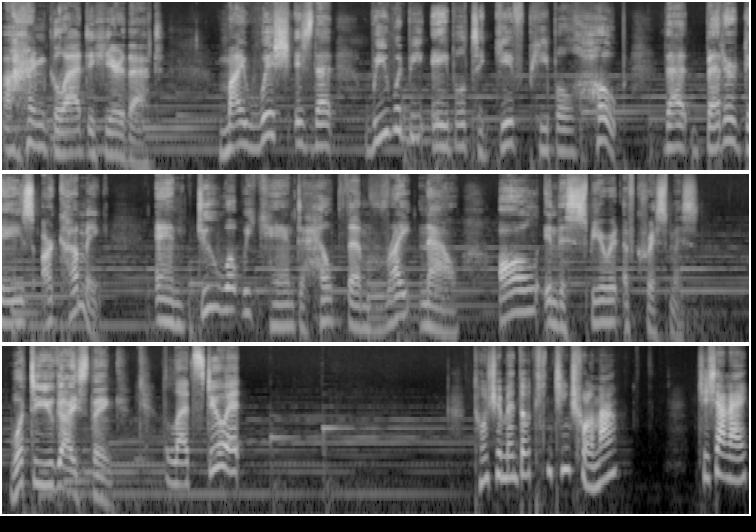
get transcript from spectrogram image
I'm glad to hear that. My wish is that we would be able to give people hope that better days are coming and do what we can to help them right now, all in the spirit of Christmas. What do you guys think? Let's do it. 同学们都听清楚了吗？接下来，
